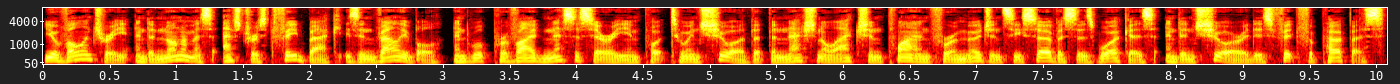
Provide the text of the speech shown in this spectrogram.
Your voluntary and anonymous asterisk feedback is invaluable and will provide necessary input to ensure that the National Action Plan for Emergency Services workers and ensure it is fit for purpose.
